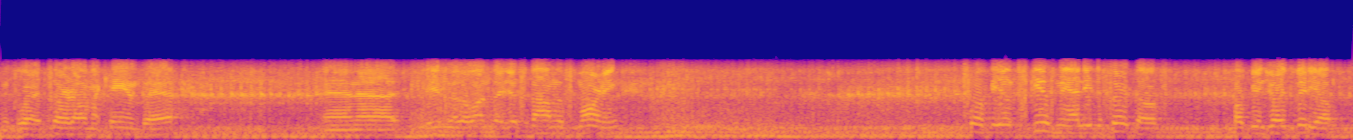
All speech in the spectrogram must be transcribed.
That's where I stored all my cans at. And uh, these are the ones I just found this morning. So if you'll excuse me, I need to sort those. Hope you enjoyed the video.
